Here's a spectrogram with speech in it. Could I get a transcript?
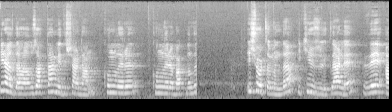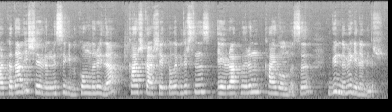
biraz daha uzaktan ve dışarıdan konuları konulara bakmalı. İş ortamında iki yüzlülüklerle ve arkadan iş çevrilmesi gibi konularıyla karşı karşıya kalabilirsiniz. Evrakların kaybolması gündeme gelebilir.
